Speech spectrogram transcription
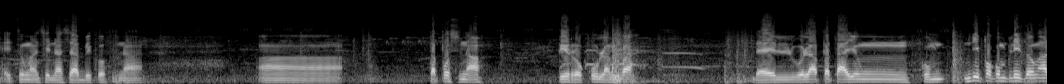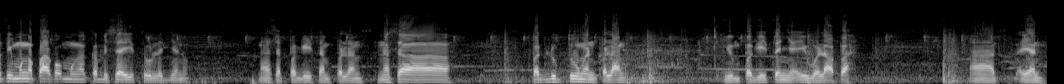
Ito nga sinasabi ko na ah, tapos na pero kulang pa. Dahil wala pa tayong hindi pa kumpleto ang ating mga pako mga kabisay tulad niya no. Nasa pagitan pa lang, nasa pagdugtungan pa lang. Yung pagitan niya ay wala pa. At ayan,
